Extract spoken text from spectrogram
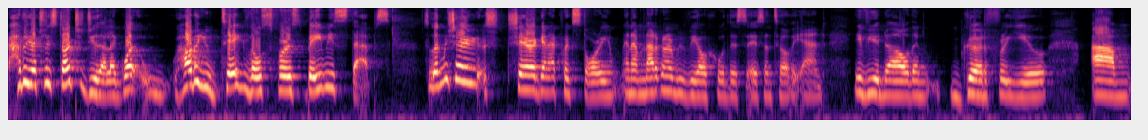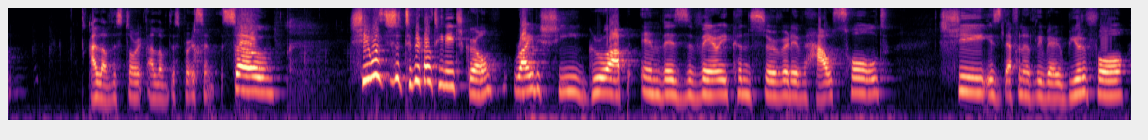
how do you actually start to do that? Like what how do you take those first baby steps? So let me share share again a quick story and I'm not going to reveal who this is until the end. If you know, then good for you. Um, I love this story. I love this person. So she was just a typical teenage girl, right? She grew up in this very conservative household. She is definitely very beautiful.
